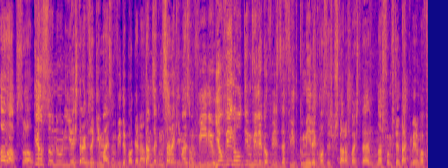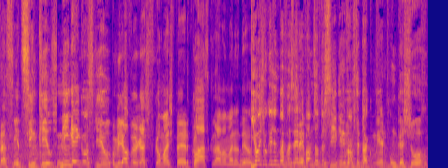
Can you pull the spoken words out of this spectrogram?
Olá pessoal, eu sou o Nuno e hoje trago-vos aqui mais um vídeo para o canal. Estamos a começar aqui mais um vídeo e eu vi no último vídeo que eu fiz desafio de comida que vocês gostaram bastante. Nós fomos tentar comer uma francinha de 5 kg, ninguém conseguiu. O Miguel foi o gajo que ficou mais perto, quase que dava, mas não deu. E hoje o que a gente vai fazer é, vamos a outro sítio e vamos tentar comer um cachorro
